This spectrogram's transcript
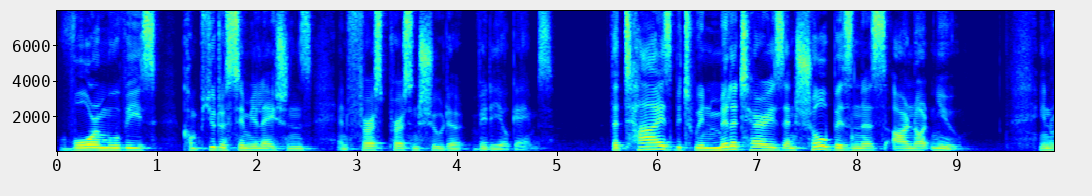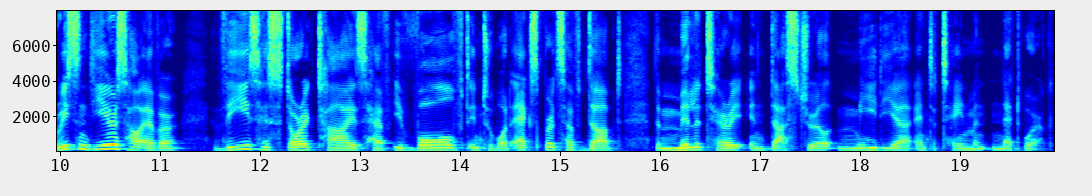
war movies, computer simulations and first-person shooter video games. The ties between militaries and show business are not new. In recent years, however, these historic ties have evolved into what experts have dubbed the Military Industrial Media Entertainment Network,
